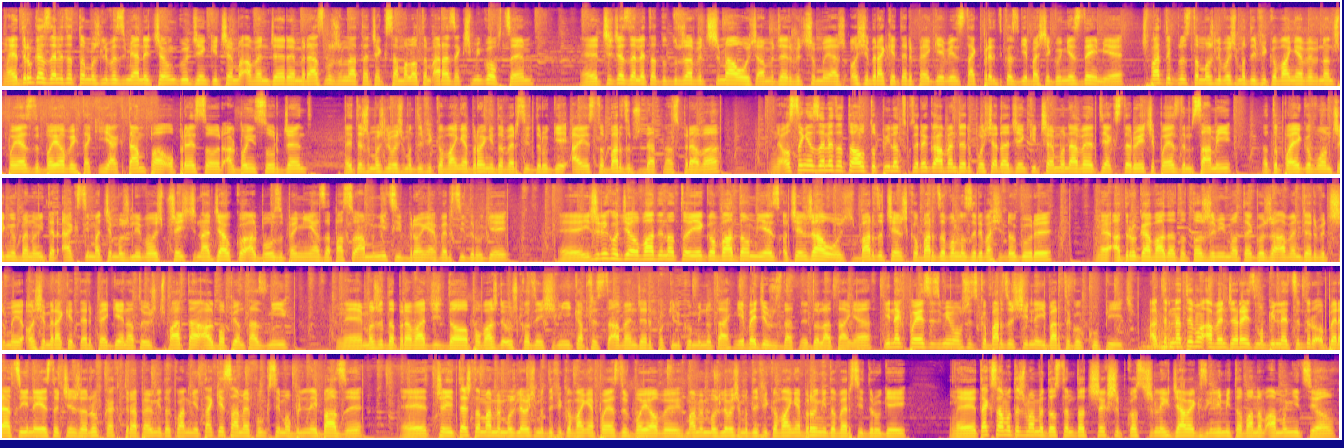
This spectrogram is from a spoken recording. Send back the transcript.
E, Druga zaleta to możliwe zmiany ciągu, dzięki czemu Avengerem raz może latać jak samolotem, a raz jak śmigłowcem. E, Trzecia zaleta to duża wytrzymałość, Avenger wytrzymuje aż 8 rakiet RPG, więc tak prędko z nieba się go nie zdejmie. Czwarty plus to możliwość modyfikowania wewnątrz pojazdów bojowych takich jak Tampa, Opressor albo Insurgent. No i też możliwość modyfikowania broni do wersji drugiej, a jest to bardzo przydatna sprawa. Ostatnia zaleta to autopilot, którego Avenger posiada, dzięki czemu nawet jak sterujecie pojazdem sami, no to po jego włączeniu w menu interakcji macie możliwość przejścia na działko albo uzupełnienia zapasu amunicji w broniach wersji drugiej. E, Jeżeli chodzi o wady, no to jego wadą jest ociężałość. Bardzo ciężko, bardzo wolno zrywa się do góry. E, A druga wada to to, że mimo tego, że Avenger wytrzymuje 8 rakiet RPG, no to już czwarta albo piąta z nich może doprowadzić do poważnych uszkodzeń silnika, przez to Avenger po kilku minutach nie będzie już zdatny do latania. Jednak pojazd jest mimo wszystko bardzo silny i warto go kupić. Alternatywą Avengera jest mobilne centrum operacyjne, jest to ciężarówka, która pełni dokładnie takie same funkcje mobilnej bazy. E, czyli też tam mamy możliwość modyfikowania pojazdów bojowych, mamy możliwość modyfikowania broni do wersji drugiej. E, tak samo też mamy dostęp do trzech szybkostrzelnych działek z nielimitowaną amunicją.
